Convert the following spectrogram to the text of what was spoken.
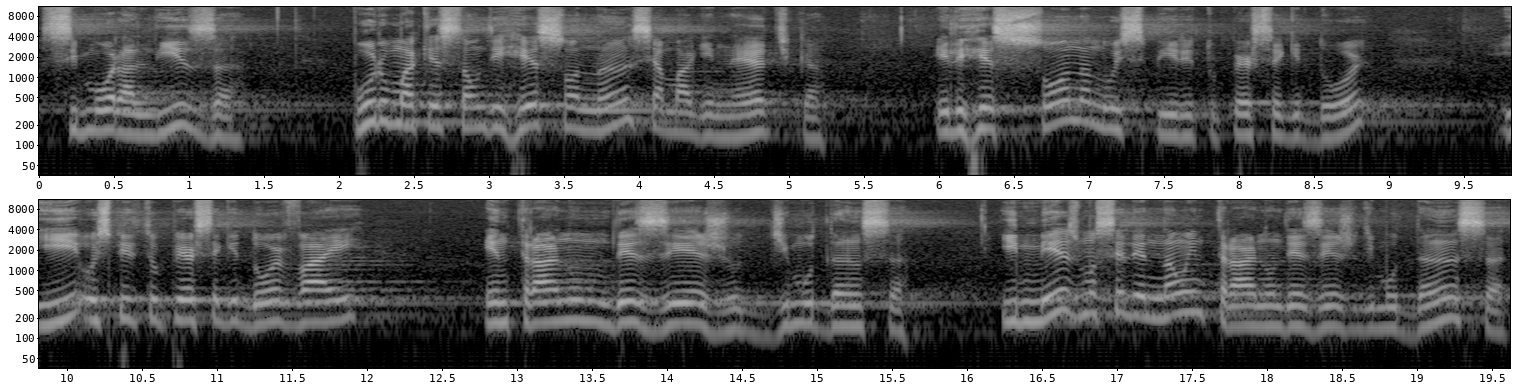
se moraliza, por uma questão de ressonância magnética, ele ressona no espírito perseguidor e o espírito perseguidor vai entrar num desejo de mudança e mesmo se ele não entrar num desejo de mudança,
